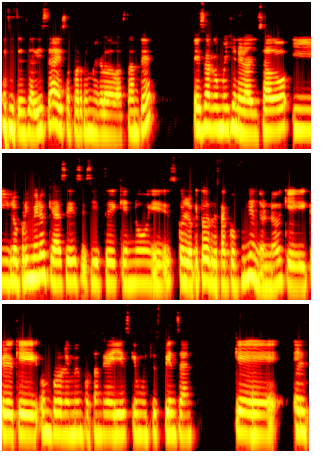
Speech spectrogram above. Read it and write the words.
existencialista, esa parte me agrada bastante es algo muy generalizado y lo primero que hace es decirte que no es con lo que todos le están confundiendo, ¿no? Que creo que un problema importante ahí es que muchos piensan que el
